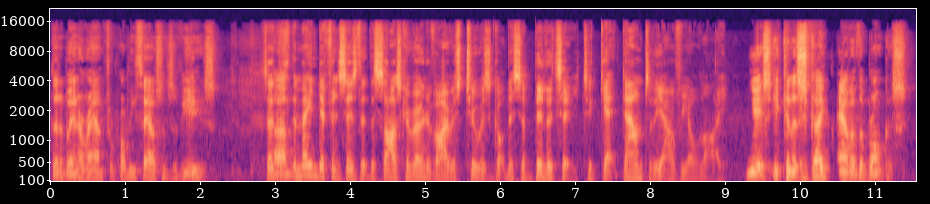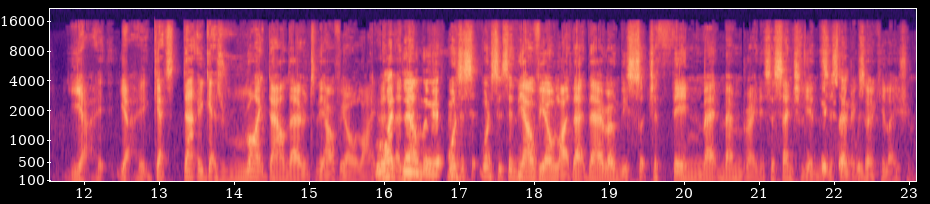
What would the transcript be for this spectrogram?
that have been around for probably thousands of years. So um, the main difference is that the SARS coronavirus 2 has got this ability to get down to the alveoli. Yes, it can escape out of the bronchus. Yeah, it, yeah, it gets down. It gets right down there into the alveoli. Right and, and down there. Once it's once it's in the yeah. alveoli, they're, they're only such a thin me- membrane. It's essentially in the exactly. systemic circulation.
